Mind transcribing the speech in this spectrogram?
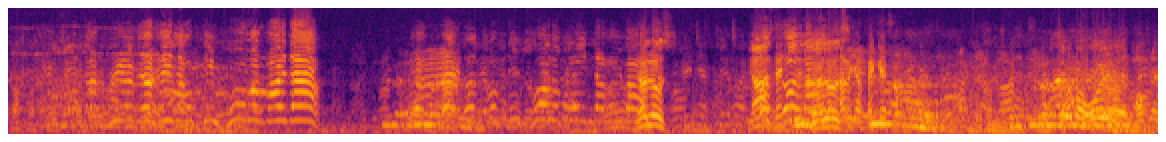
Wir reden auf dem Forum weiter! Wir uns auf dem Forum reden darüber! Ja, los. Ja, wenn, soll das? ja, los. Habe ich ja vergessen. Sei doch mal ruhig. Ruhe!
